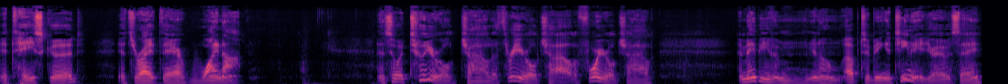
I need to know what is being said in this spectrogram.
it tastes good, it's right there. Why not? And so, a two year old child, a three year old child, a four year old child, and maybe even, you know, up to being a teenager, I would say,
